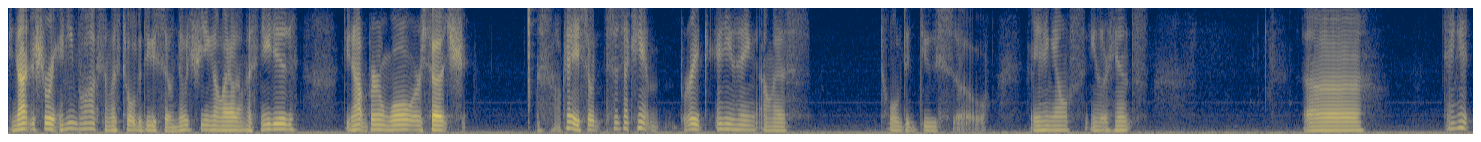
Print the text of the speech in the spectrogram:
Do not destroy any blocks unless told to do so. No cheating allowed unless needed. Do not burn wool or such Okay, so it says I can't break anything unless told to do so. Anything else? Any other hints? Uh, dang it.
